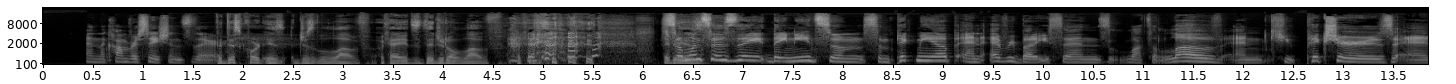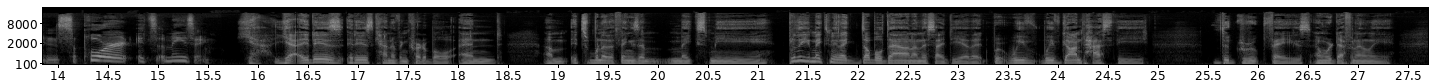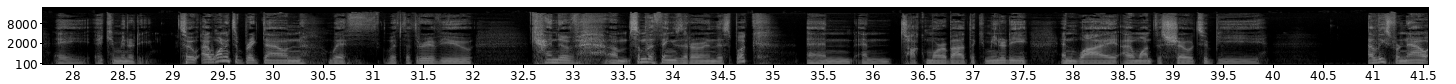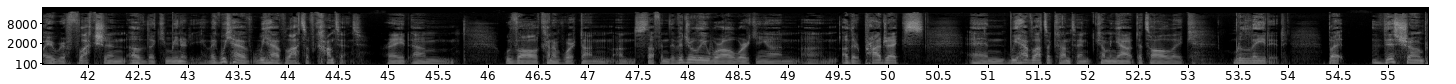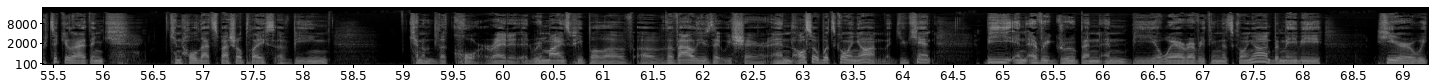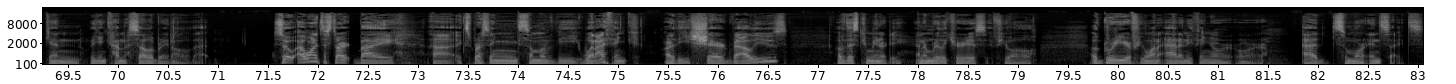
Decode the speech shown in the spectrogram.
and the conversations there. The Discord is just love. Okay, it's digital love. Okay. Someone is. says they they need some some pick me up, and everybody sends lots of love and cute pictures and support. It's amazing. Yeah, yeah, it is. It is kind of incredible, and um, it's one of the things that makes me really makes me like double down on this idea that we've we've gone past the the group phase and we're definitely a a community. So I wanted to break down with with the three of you kind of um, some of the things that are in this book and and talk more about the community and why I want this show to be at least for now a reflection of the community. Like we have we have lots of content, right? Um, we've all kind of worked on on stuff individually. We're all working on on other projects, and we have lots of content coming out that's all like related. But this show in particular, I think, can hold that special place of being kind of the core, right? It, it reminds people of of the values that we share, and also what's going on. Like you can't be in every group and and be aware of everything that's going on, but maybe here we can we can kind of celebrate all of that. So I wanted to start by uh, expressing some of the what I think are the shared values of this community, and I'm really curious if you all agree or if you want to add anything or, or add some more insights.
